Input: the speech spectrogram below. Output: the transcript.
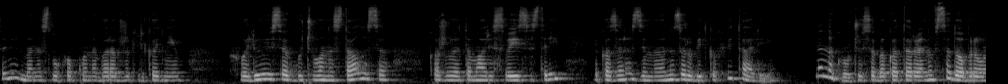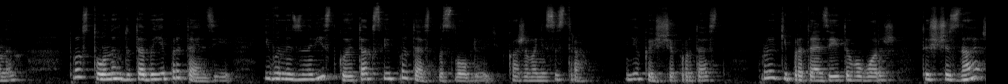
Син від мене слухавку не бере вже кілька днів. Хвилююся, якби чого не сталося, кажу я Тамарі своїй сестрі, яка зараз зі мною на заробітках в Італії. Не накручуй себе, Катерино, все добре у них. Просто у них до тебе є претензії, і вони з невісткою так свій протест висловлюють, каже мені сестра. Який ще протест? Про які претензії ти говориш? Ти ще знаєш?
